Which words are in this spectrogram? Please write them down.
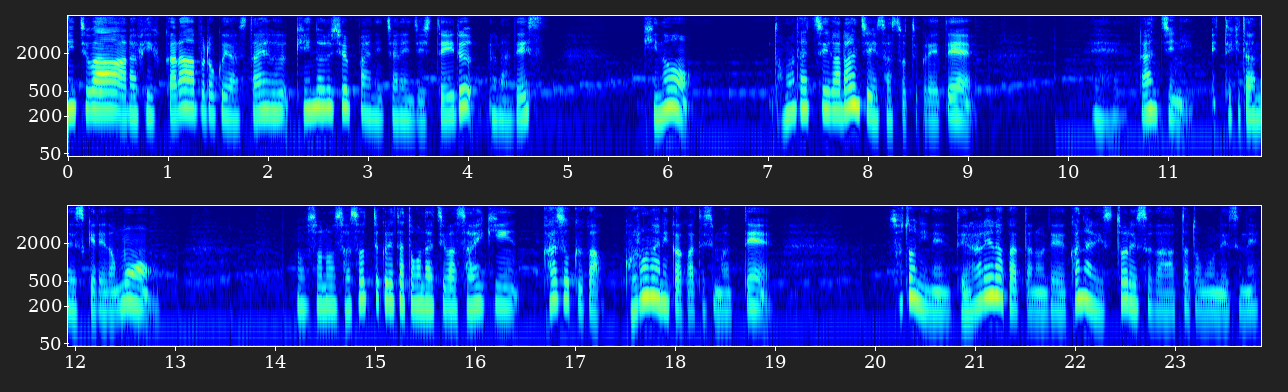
にちは。アラフィフからブログやスタイフ Kindle 出版にチャレンジしているルナです。昨日友達がランチに誘ってくれて、えー、ランチに行ってきたんですけれどもその誘ってくれた友達は最近家族がコロナにかかってしまって外にね出られなかったのでかなりストレスがあったと思うんですね。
